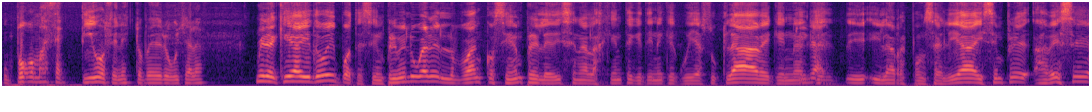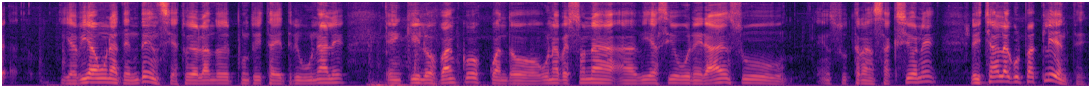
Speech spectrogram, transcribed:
un poco más activos en esto, Pedro Buchalaf? Mira, aquí hay dos hipótesis. En primer lugar, los bancos siempre le dicen a la gente que tiene que cuidar su clave que, y, la responsabilidad, y siempre, a veces, y había una tendencia, estoy hablando desde el punto de vista de tribunales, en que los bancos, cuando una persona había sido vulnerada en, su, en sus transacciones, le echaban la culpa al cliente,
